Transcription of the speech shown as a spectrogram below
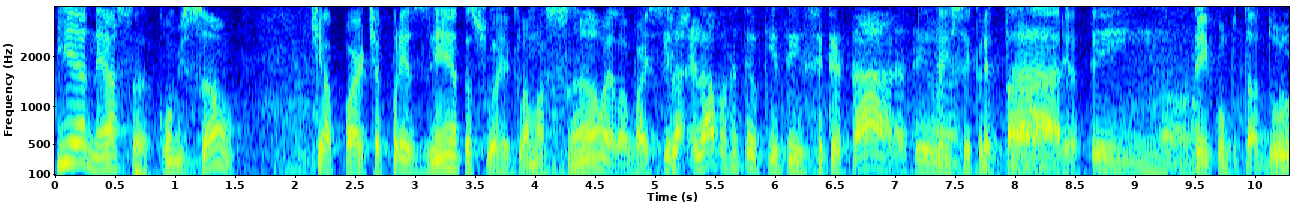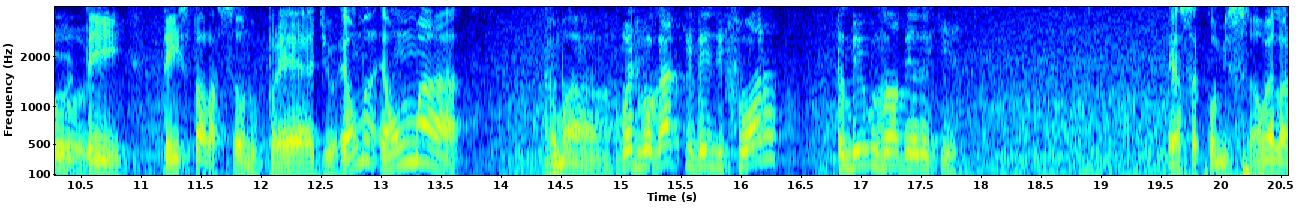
E é nessa comissão que a parte apresenta a sua reclamação, ela vai ser... E lá, lá você tem o quê? Tem secretária? Tem, tem secretária, tem, tem, tem computador, tem, tem instalação no prédio. É uma, é uma, é uma... O advogado que vem de fora também usa a OAB daqui? Essa comissão, ela...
